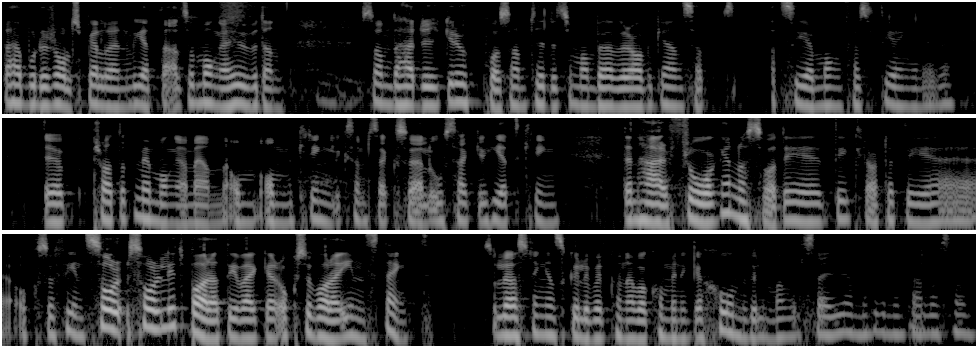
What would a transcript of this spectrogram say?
Det här borde rollspelaren veta, alltså många huvuden mm. som det här dyker upp på samtidigt som man behöver avgränsa att, att se mångfacetteringen i det. Jag har pratat med många män om, om kring liksom sexuell osäkerhet kring den här frågan och så. Det, det är klart att det också finns. Sor, sorgligt bara att det verkar också vara instängt. Så lösningen skulle väl kunna vara kommunikation vill man väl säga, men det är väl inte alla som...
